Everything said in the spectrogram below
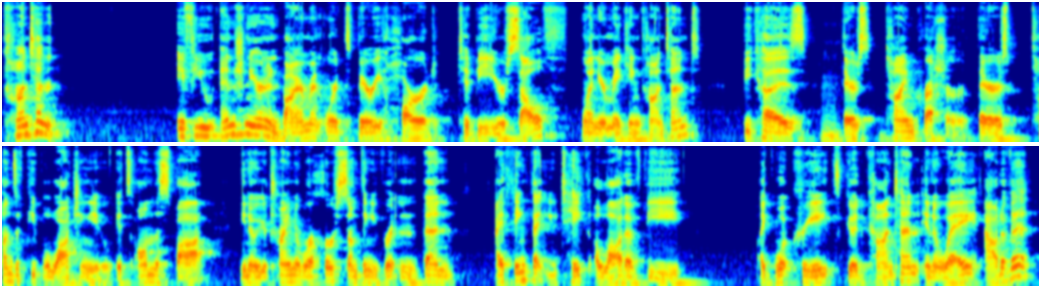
content. If you engineer an environment where it's very hard to be yourself when you're making content, because mm. there's time pressure, there's tons of people watching you, it's on the spot, you know, you're trying to rehearse something you've written, then I think that you take a lot of the like what creates good content in a way out of it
